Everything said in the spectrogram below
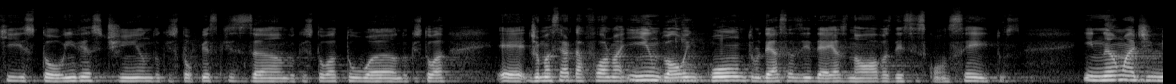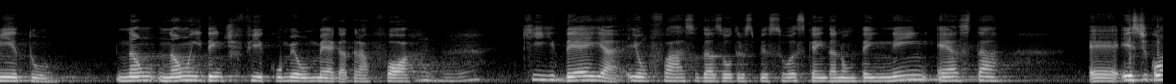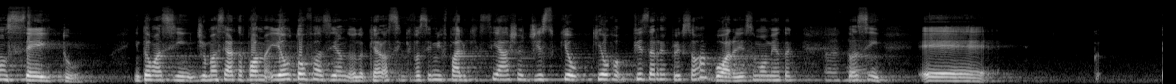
que estou investindo, que estou pesquisando, que estou atuando, que estou, é, de uma certa forma, indo ao encontro dessas ideias novas, desses conceitos, e não admito, não, não identifico o meu mega trafor, uhum. que ideia eu faço das outras pessoas que ainda não têm nem esta, é, este conceito? Então, assim, de uma certa forma, eu estou fazendo, eu quero assim que você me fale o que você acha disso, que eu, que eu fiz a reflexão agora, nesse momento aqui. Uhum. Então, assim, é,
